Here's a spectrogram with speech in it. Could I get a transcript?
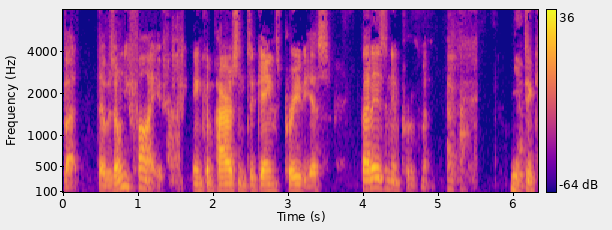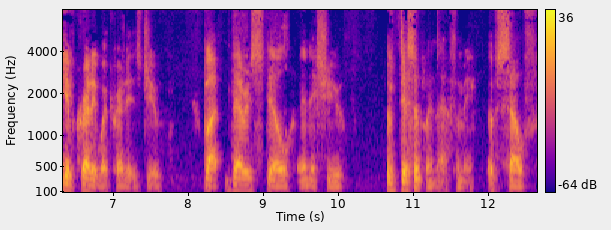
But there was only five in comparison to games previous. That is an improvement. Yeah. To give credit where credit is due. But there is still an issue of discipline there for me, of self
